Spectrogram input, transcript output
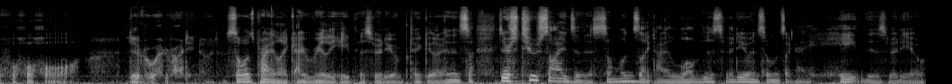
ho ho ho ho. Little Red Riding Hood. Someone's probably like, I really hate this video in particular. And then so, there's two sides of this. Someone's like, I love this video, and someone's like, I hate this video.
